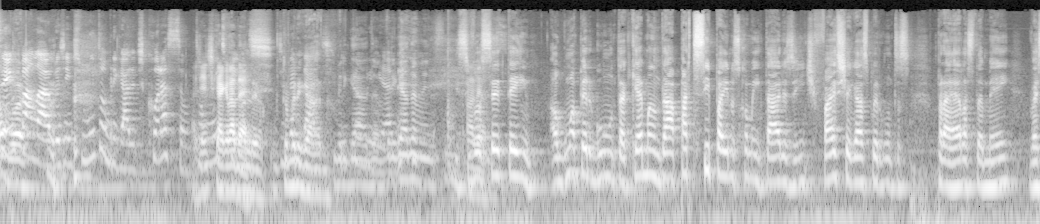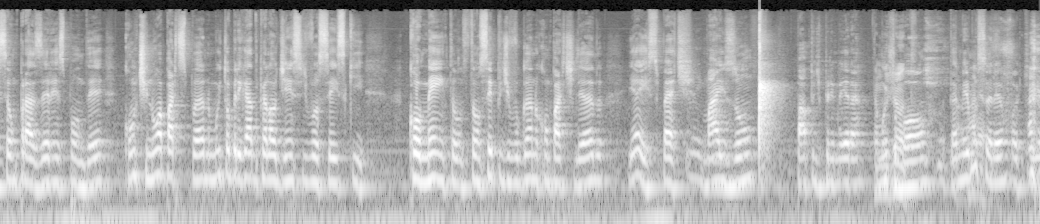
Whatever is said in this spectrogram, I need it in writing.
Sem palavras, gente. Muito obrigada, de coração. A Tô gente muito que agradece. Muito obrigado. Obrigada, Obrigada. obrigada mesmo. E se Valeu. você tem alguma pergunta, quer mandar, participa aí nos comentários. A gente faz chegar as perguntas para elas também. Vai ser um prazer responder. Continua participando. Muito obrigado pela audiência de vocês que comentam, estão sempre divulgando, compartilhando. E é isso, Pet. Legal. Mais um Papo de primeira. Tamo muito junto. bom. Até me emocionei um pouquinho.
